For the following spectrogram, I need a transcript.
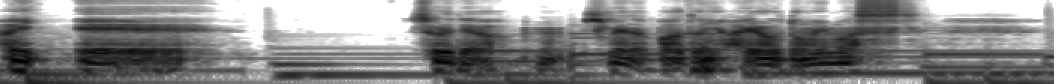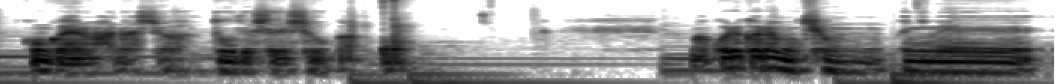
はい、えー、それでは、うん、締めのパートに入ろうと思います。今回の話はどうでしたでしょうか？まあ、これからも基本アニメ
